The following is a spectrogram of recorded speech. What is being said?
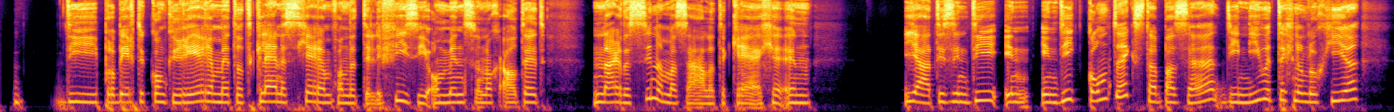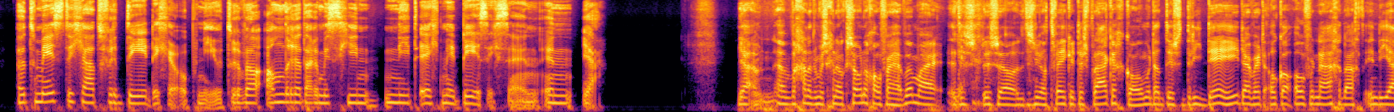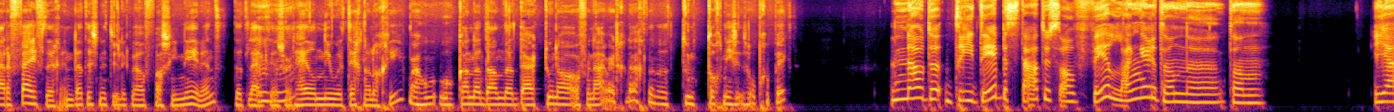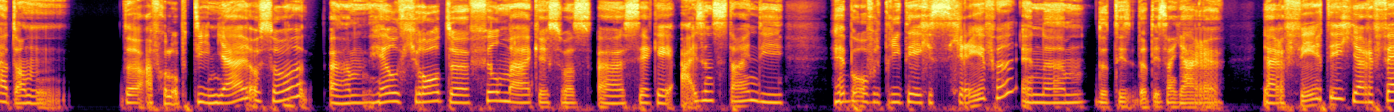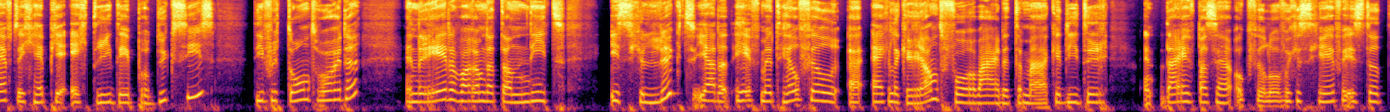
die probeert te concurreren met dat kleine scherm van de televisie om mensen nog altijd naar de cinemazalen te krijgen. En ja, het is in die, in, in die context dat Bazin die nieuwe technologieën het meeste gaat verdedigen opnieuw. Terwijl anderen daar misschien niet echt mee bezig zijn. En ja. Ja, en we gaan het er misschien ook zo nog over hebben. Maar het, is, dus wel, het is nu al twee keer ter sprake gekomen. Dat dus 3D, daar werd ook al over nagedacht in de jaren 50. En dat is natuurlijk wel fascinerend. Dat lijkt een mhm. soort heel nieuwe technologie. Maar hoe, hoe kan dat dan dat daar toen al over na werd gedacht? En dat het toen toch niet is opgepikt? Nou, de 3D bestaat dus al veel langer dan, uh, dan, ja, dan de afgelopen tien jaar of zo. Um, heel grote filmmakers zoals uh, Sergei Eisenstein, die hebben over 3D geschreven. En um, dat, is, dat is aan jaren, jaren 40, jaren 50 heb je echt 3D-producties die vertoond worden. En de reden waarom dat dan niet is gelukt, ja, dat heeft met heel veel uh, eigenlijk randvoorwaarden te maken die er, en daar heeft Bazin ook veel over geschreven, is dat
